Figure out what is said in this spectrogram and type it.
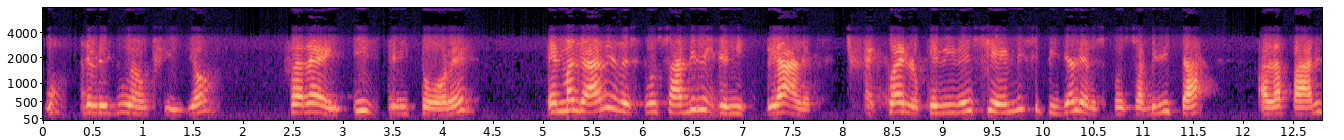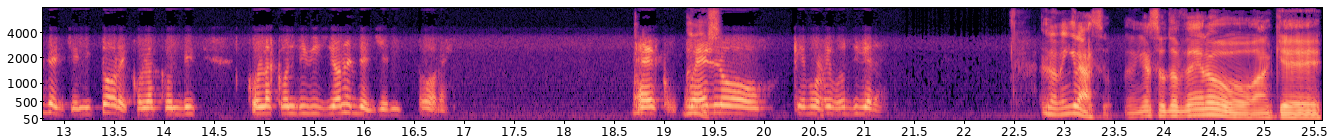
una delle due ha un figlio, farei il genitore e magari il responsabile genitoriale, cioè quello che vive insieme si piglia le responsabilità alla pari del genitore, con la, condi- con la condivisione del genitore. Ecco, quello che volevo dire. La ringrazio, ringrazio davvero anche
